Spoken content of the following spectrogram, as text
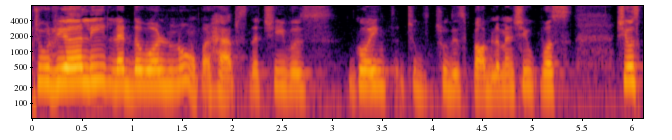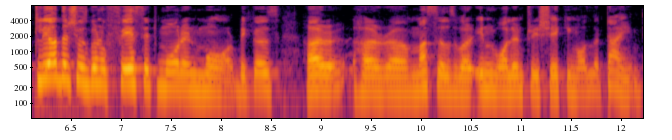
to really let the world know, perhaps, that she was going to, through this problem. And she was, she was clear that she was going to face it more and more because her, her uh, muscles were involuntary shaking all the time.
